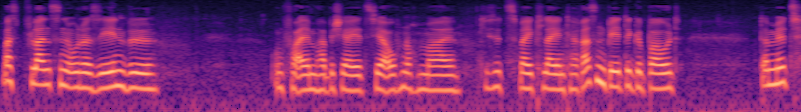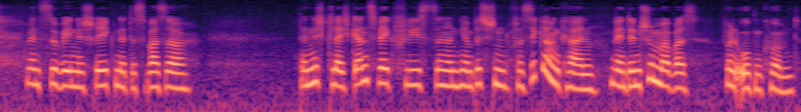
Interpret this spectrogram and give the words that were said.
was pflanzen oder sehen will. Und vor allem habe ich ja jetzt ja auch noch mal diese zwei kleinen Terrassenbeete gebaut, damit, wenn es so wenig regnet, das Wasser dann nicht gleich ganz wegfließt, sondern hier ein bisschen versickern kann, wenn denn schon mal was von oben kommt.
